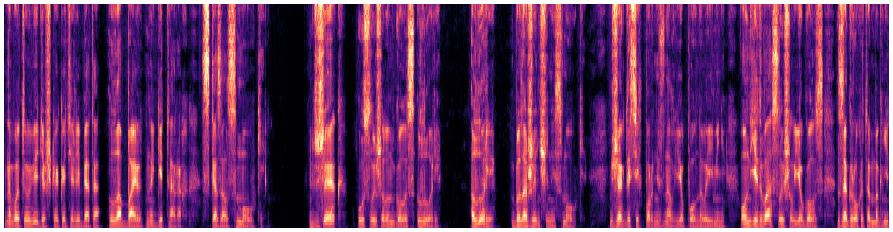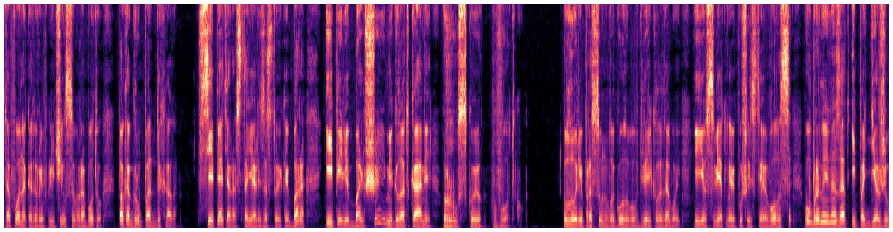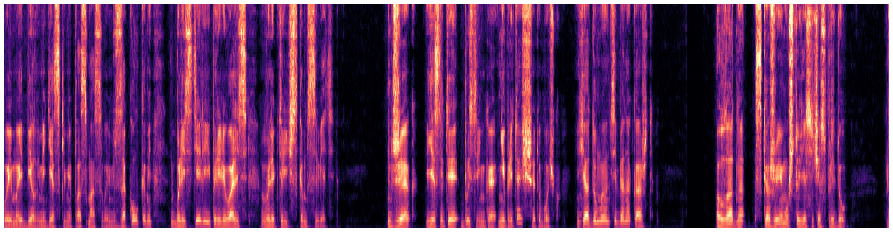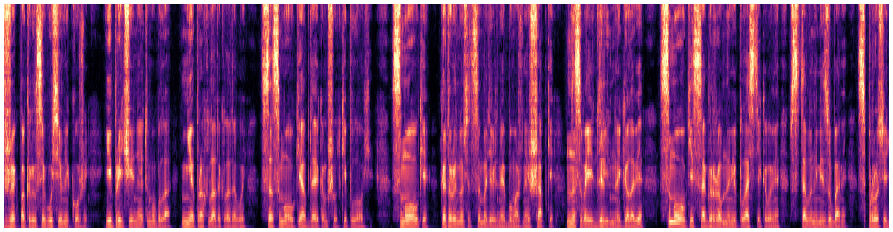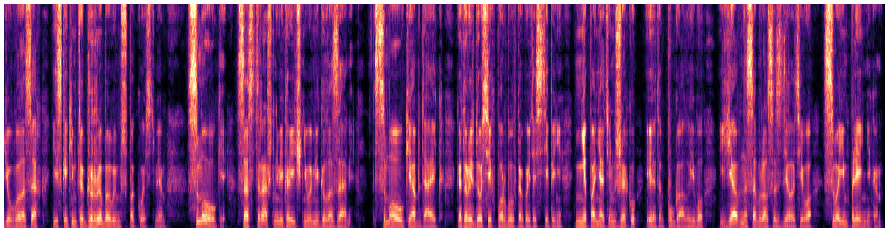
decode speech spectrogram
«Ну «Вот увидишь, как эти ребята лобают на гитарах», — сказал Смоуки. «Джек», услышал он голос Лори. Лори была женщиной Смоуки. Джек до сих пор не знал ее полного имени. Он едва слышал ее голос за грохотом магнитофона, который включился в работу, пока группа отдыхала. Все пятеро стояли за стойкой бара и пили большими глотками русскую водку. Лори просунула голову в дверь кладовой. Ее светлые пушистые волосы, убранные назад и поддерживаемые белыми детскими пластмассовыми заколками, блестели и переливались в электрическом свете. «Джек, если ты быстренько не притащишь эту бочку, я думаю, он тебя накажет». «Ладно, скажи ему, что я сейчас приду». Джек покрылся гусиной кожей, и причина этому была не прохлада кладовой, со Смоуки Абдайком шутки плохи. Смоуки, который носит самодельные бумажные шапки на своей длинной голове, Смоуки с огромными пластиковыми вставными зубами, с проседью в волосах и с каким-то гробовым спокойствием. Смоуки со страшными коричневыми глазами — Смоуки Абдайк, который до сих пор был в какой-то степени непонятен Джеку, и это пугало его, явно собрался сделать его своим пленником.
